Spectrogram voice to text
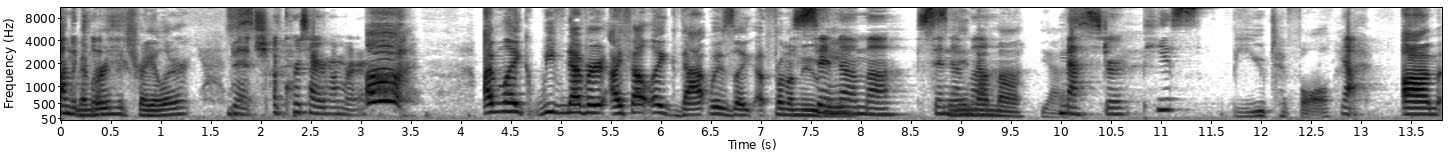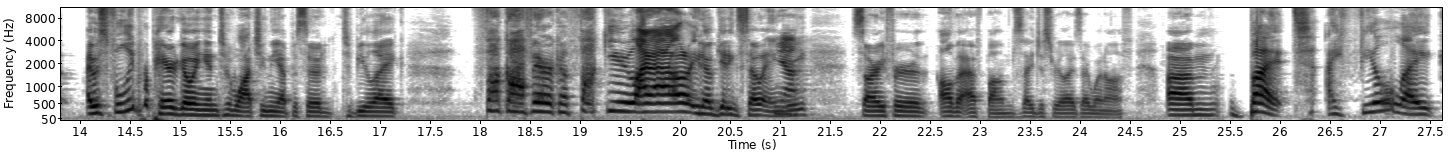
On the trailer. Remember cliff. in the trailer? Yes. bitch. Of course I remember. I'm like, we've never. I felt like that was like uh, from a movie. Cinema. Cinema. Cinema. Yes. Masterpiece. Beautiful. Yeah. Um, I was fully prepared going into watching the episode to be like, "Fuck off, Erica! Fuck you!" ah," You know, getting so angry. Yeah. Sorry for all the f bombs. I just realized I went off. Um, but I feel like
